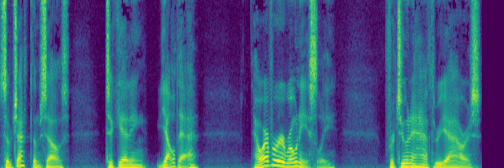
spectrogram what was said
subject themselves to getting yelled at, however erroneously, for two and a half, three hours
